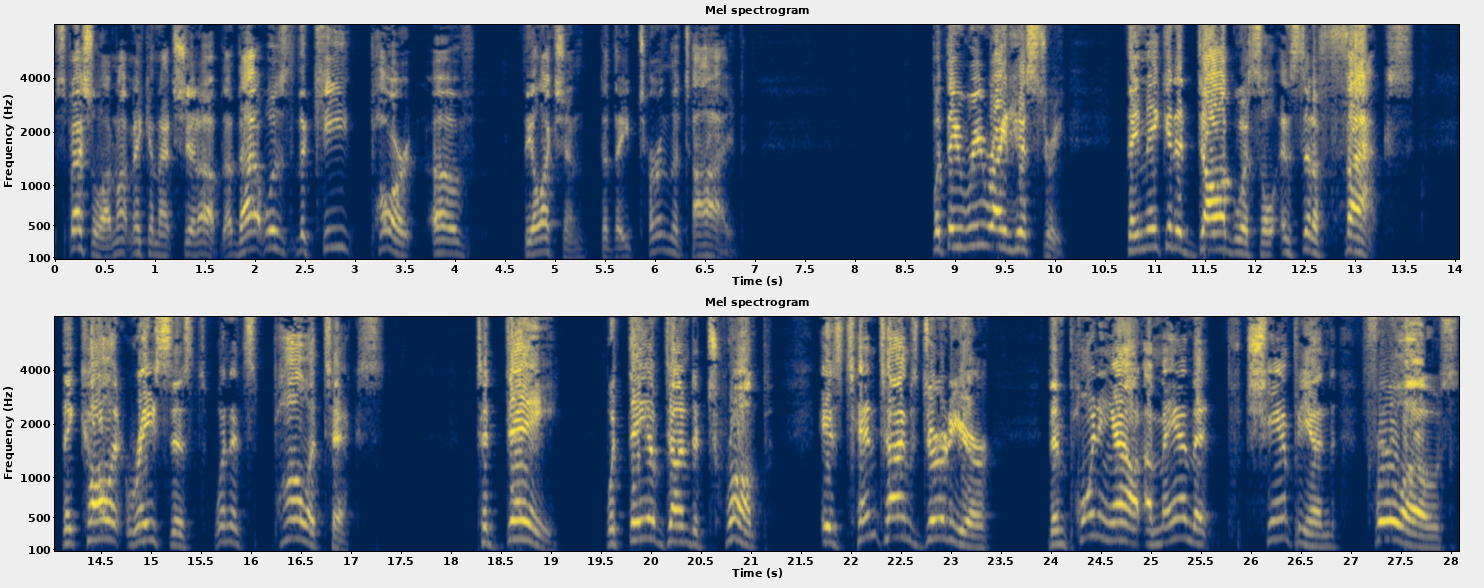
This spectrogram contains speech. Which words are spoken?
special. I'm not making that shit up. That was the key part of the election that they turned the tide. But they rewrite history. They make it a dog whistle instead of facts. They call it racist when it's politics. Today, what they have done to Trump is 10 times dirtier than pointing out a man that championed furloughs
